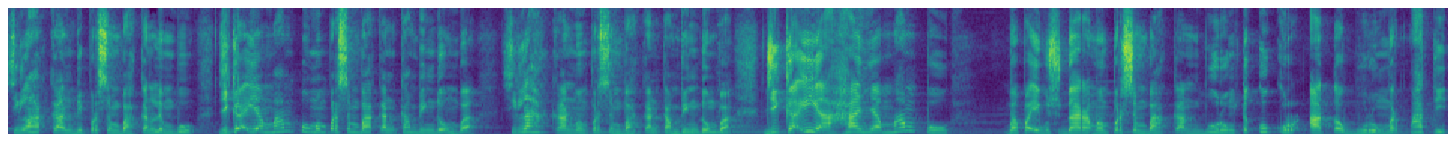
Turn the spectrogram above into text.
silahkan dipersembahkan lembu. Jika ia mampu mempersembahkan kambing domba, silahkan mempersembahkan kambing domba. Jika ia hanya mampu Bapak Ibu Saudara mempersembahkan burung tekukur atau burung merpati,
